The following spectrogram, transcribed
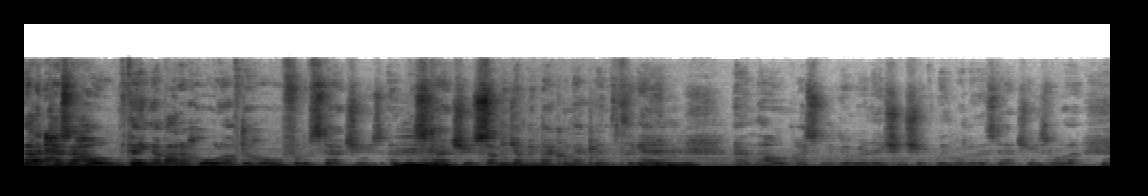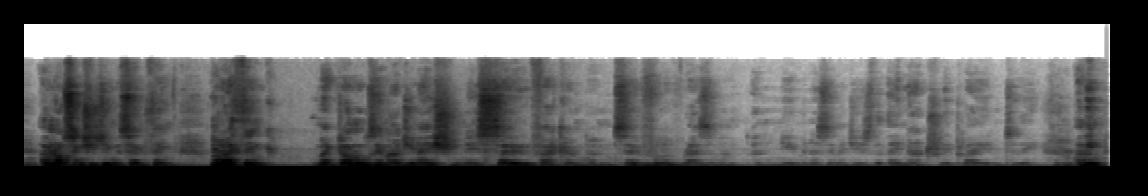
that has a whole thing about a hall after hall full of statues, and the mm. statues suddenly jumping back on their plinths again, mm. and the whole question of your relationship with one of the statues, and all that. Yeah. I'm not saying she's doing the same thing, but Yeah. I think MacDonald's imagination is so fecund and so Mm-hmm. full of resonant and numinous images that they naturally play into the. I mean,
